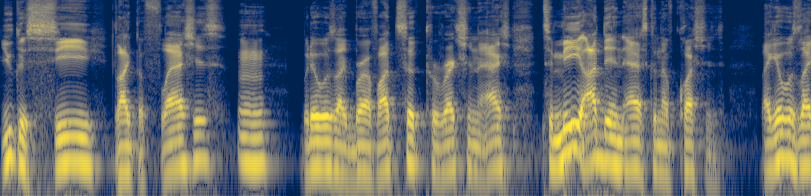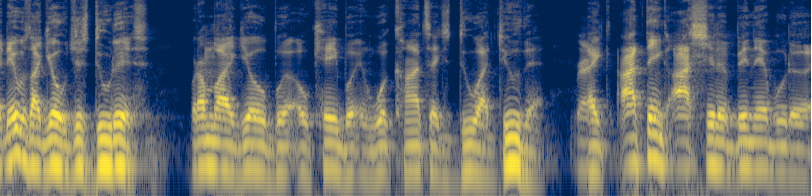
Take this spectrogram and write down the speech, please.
you could see like the flashes, mm-hmm. but it was like, bro, if I took correction and action, to me, I didn't ask enough questions. Like it was like they was like, yo, just do this, but I'm like, yo, but okay, but in what context do I do that? Right. Like I think I should have been able to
